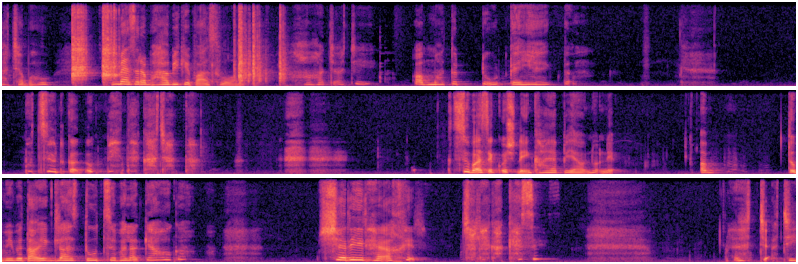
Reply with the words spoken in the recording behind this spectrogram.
अच्छा बहू, मैं जरा भाभी के पास हुआ हाँ चाची अम्मा तो टूट गई हैं एकदम। मुझसे उनका दुख नहीं देखा जाता। सुबह से कुछ नहीं खाया पिया उन्होंने। अब तुम ही बताओ, एक गिलास दूध से भला क्या होगा? शरीर है आखिर, चलेगा कैसे? चाची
